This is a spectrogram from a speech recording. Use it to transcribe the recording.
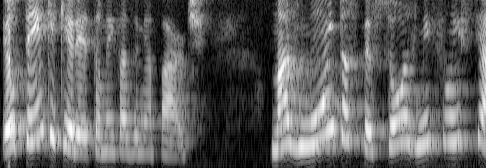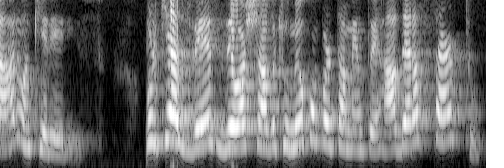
Eu tenho que querer também fazer minha parte. Mas muitas pessoas me influenciaram a querer isso. Porque às vezes eu achava que o meu comportamento errado era certo.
